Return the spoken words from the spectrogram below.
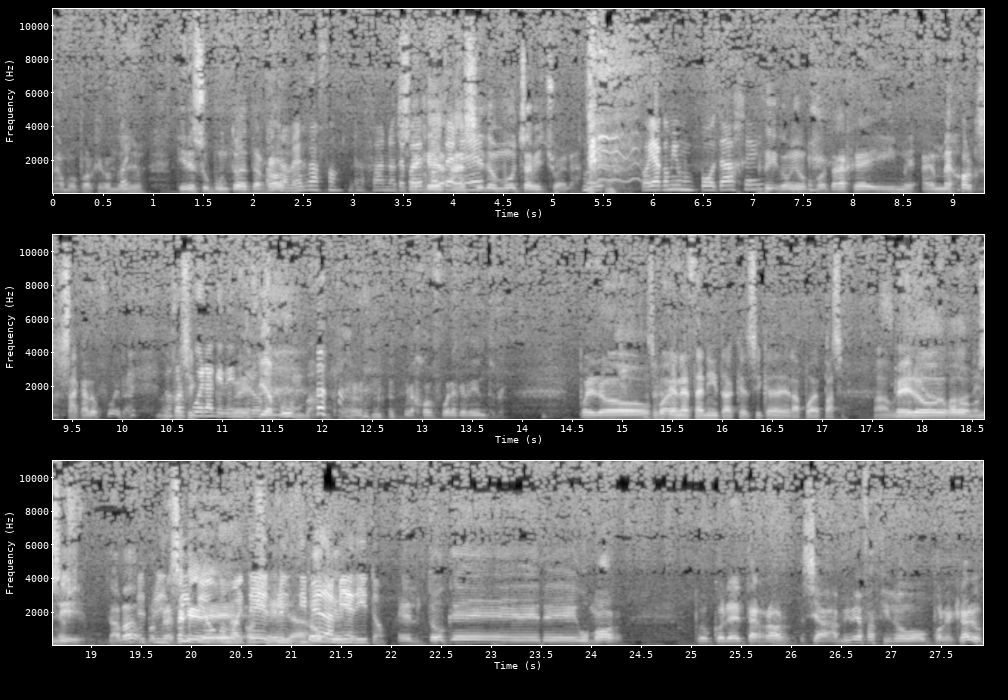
vamos, porque cuando tiene su punto de terror, Otra vez, Rafa. Rafa, no te sé puedes que contener. han sido muchas bichuelas. Hoy ha comido un potaje. He comido un potaje y me- es mejor sacarlo fuera. Mejor pues sí. fuera que Me dentro. decía Pumba. mejor fuera que dentro. Pero, Eso que pues, tiene escenitas que sí que las puedes pasar. un niño, pero los sí, daba, El principio, que como este, el principio da toque- miedito. El toque de humor pues, con el terror, o sea, a mí me fascinó, porque claro,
